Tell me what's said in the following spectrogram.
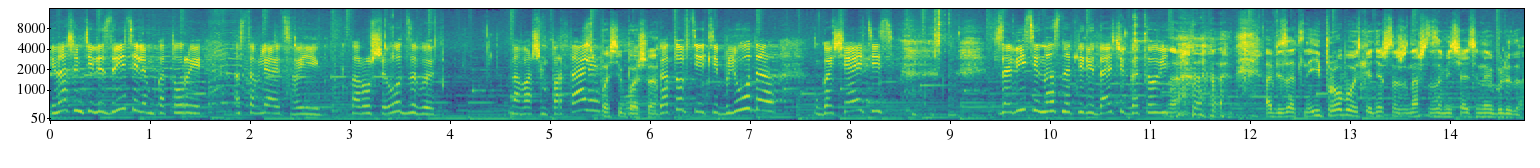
и нашим телезрителям, которые оставляют свои хорошие отзывы на вашем портале. Спасибо большое. Готовьте эти блюда, угощайтесь, зовите нас на передачу готовить. Обязательно. И пробовать, конечно же, наше замечательное блюдо.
